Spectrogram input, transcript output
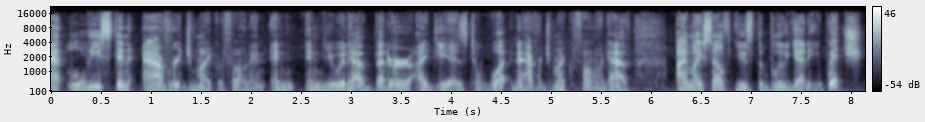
at least an average microphone and, and and you would have better ideas to what an average microphone would have i myself use the blue yeti which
